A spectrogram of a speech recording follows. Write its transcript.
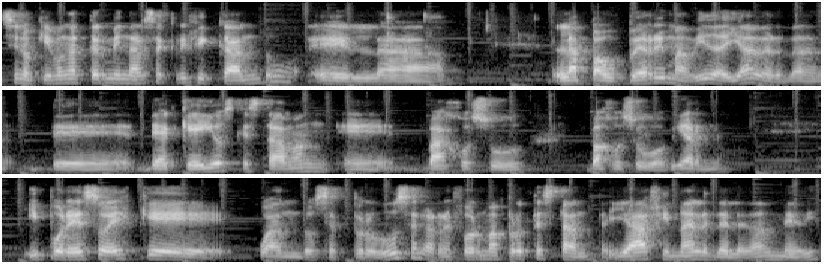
sino que iban a terminar sacrificando eh, la, la, paupérrima vida ya, ¿verdad? De, aquellos que estaban eh, bajo, su, bajo su gobierno. Y por eso es que cuando se produce la reforma protestante, ya a finales de la Edad Media,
